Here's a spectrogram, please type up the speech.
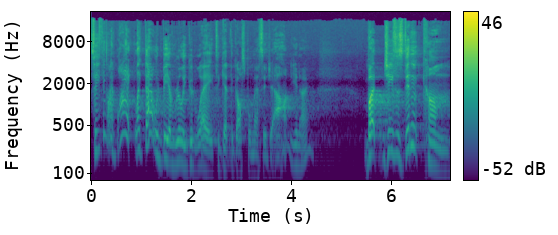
So you think, like, why? Like, that would be a really good way to get the gospel message out, you know? But Jesus didn't come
